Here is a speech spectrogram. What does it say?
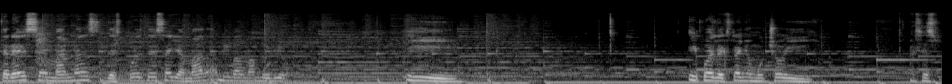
tres semanas después de esa llamada mi mamá murió. Y, y pues le extraño mucho y ese es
